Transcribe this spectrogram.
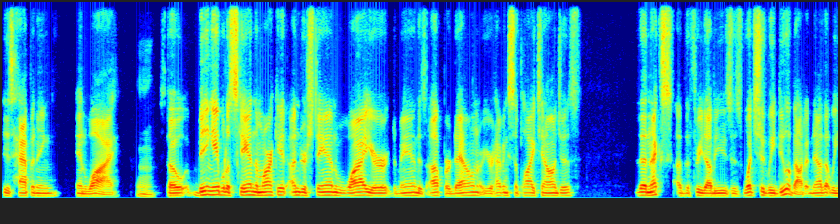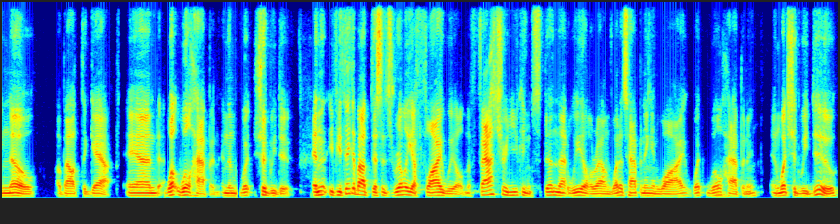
is happening and why. Mm. So, being able to scan the market, understand why your demand is up or down, or you're having supply challenges. The next of the three W's is what should we do about it now that we know about the gap and what will happen? And then what should we do? And if you think about this, it's really a flywheel. The faster you can spin that wheel around what is happening and why, what will happen, and what should we do,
